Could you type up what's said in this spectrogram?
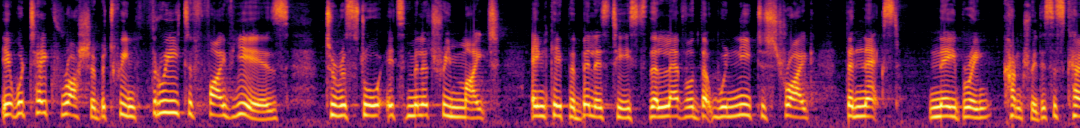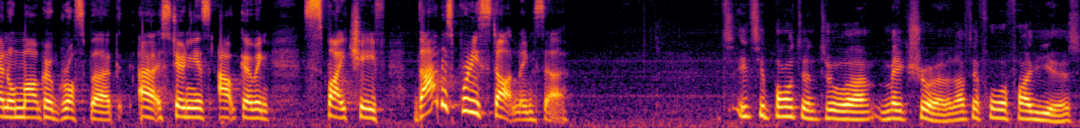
it would take Russia between three to five years to restore its military might and capabilities to the level that we need to strike the next neighbouring country. This is Colonel Margo Grosberg, uh, Estonia's outgoing spy chief. That is pretty startling, sir it's, it's important to uh, make sure that after four or five years,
